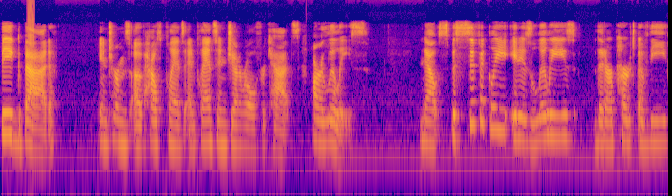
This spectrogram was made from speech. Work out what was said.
big bad in terms of houseplants and plants in general for cats are lilies. Now, specifically, it is lilies that are part of the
